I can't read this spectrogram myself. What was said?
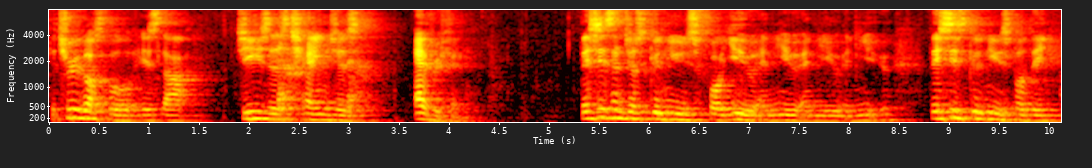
the true gospel is that Jesus changes everything. This isn't just good news for you and you and you and you. This is good news for the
